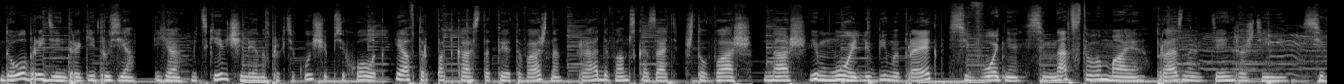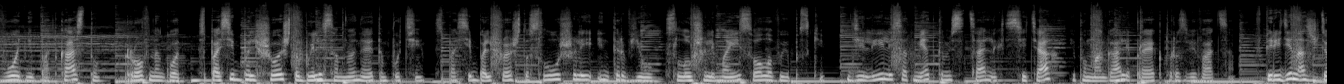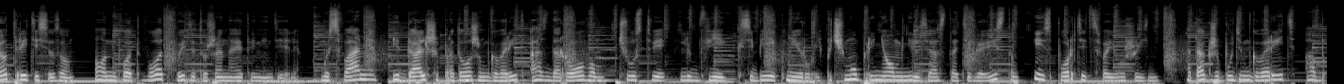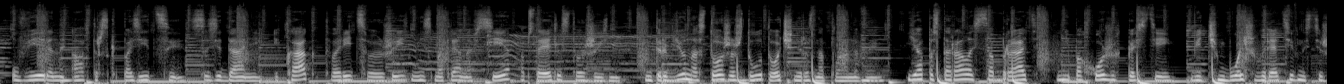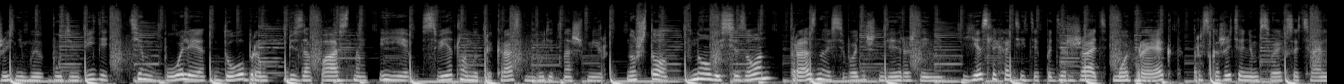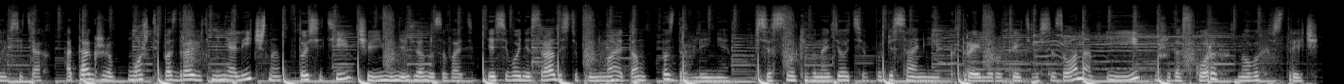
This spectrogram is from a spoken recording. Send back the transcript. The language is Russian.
Добрый день, дорогие друзья! Я Мицкевич Елена, практикующий психолог и автор подкаста «Ты это важно». Рада вам сказать, что ваш, наш и мой любимый проект сегодня, 17 мая, празднует день рождения. Сегодня подкасту ровно год. Спасибо большое, что были со мной на этом пути. Спасибо большое, что слушали интервью, слушали мои соло-выпуски, делились отметками в социальных сетях и помогали проекту развиваться. Впереди нас ждет третий сезон. Он вот-вот выйдет уже на этой неделе. Мы с вами и дальше продолжим говорить о здоровом чувстве любви к себе и к миру, и почему при нем нельзя стать эгоистом и испортить свою жизнь. А также будем говорить об уверенной авторской позиции, созидании и как творить свою жизнь, несмотря на все обстоятельства жизни. Интервью нас тоже ждут очень разноплановые. Я постаралась собрать непохожих гостей, ведь чем больше вариативности жизни мы будем видеть, тем более добрым, безопасным и светлым и прекрасным будет наш мир. Ну что, в новый сезон праздную сегодняшний день рождения. Если хотите поддержать мой проект, расскажите о нем в своих социальных сетях. А также можете поздравить меня лично в той сети, чье имя нельзя называть. Я сегодня с радостью принимаю там поздравления. Все ссылки вы найдете в описании к трейлеру третьего сезона. И уже до скорых новых встреч!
